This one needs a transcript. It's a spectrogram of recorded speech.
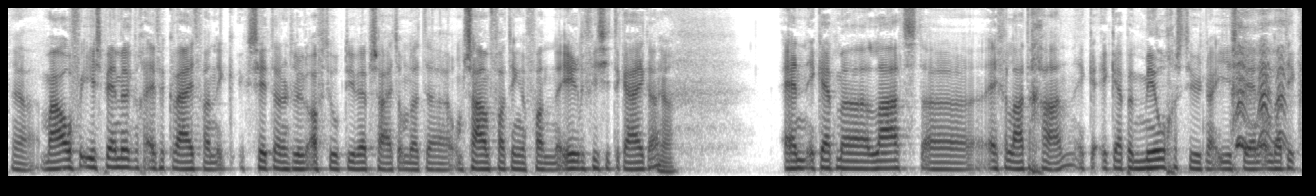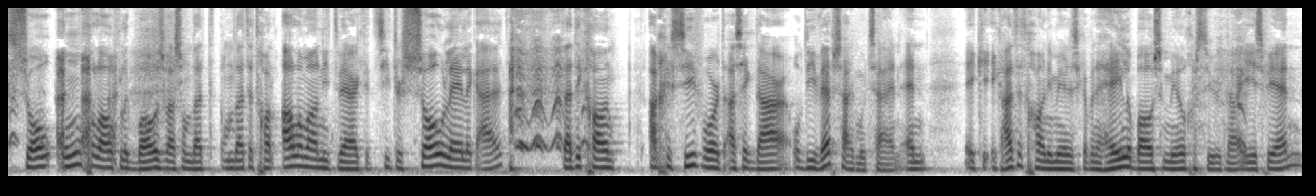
Ja, maar over ESPN wil ik nog even kwijt van... Ik, ik zit er natuurlijk af en toe op die website om, dat, eh, om samenvattingen van de Eredivisie te kijken. Ja. En ik heb me laatst eh, even laten gaan. Ik, ik heb een mail gestuurd naar ESPN... omdat ik zo ongelooflijk boos was... Omdat, omdat het gewoon allemaal niet werkt. Het ziet er zo lelijk uit... dat ik gewoon agressief word als ik daar op die website moet zijn. En ik, ik had het gewoon niet meer... dus ik heb een hele boze mail gestuurd naar ESPN.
